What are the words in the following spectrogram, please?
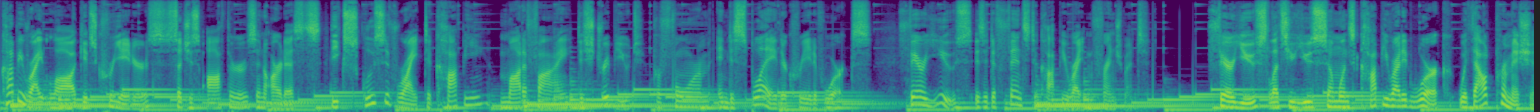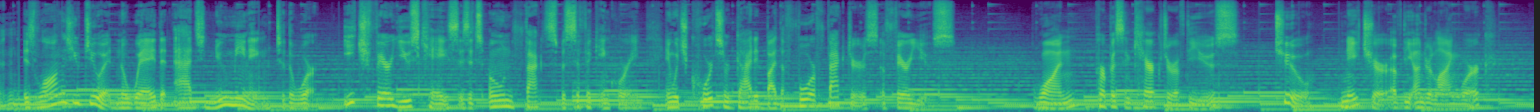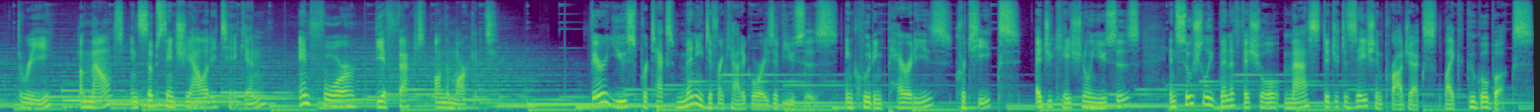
Copyright law gives creators, such as authors and artists, the exclusive right to copy, modify, distribute, perform, and display their creative works. Fair use is a defense to copyright infringement. Fair use lets you use someone's copyrighted work without permission as long as you do it in a way that adds new meaning to the work. Each fair use case is its own fact specific inquiry, in which courts are guided by the four factors of fair use 1. Purpose and character of the use, 2. Nature of the underlying work, 3. Amount and substantiality taken, and 4. The effect on the market. Fair use protects many different categories of uses, including parodies, critiques, educational uses, and socially beneficial mass digitization projects like Google Books.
